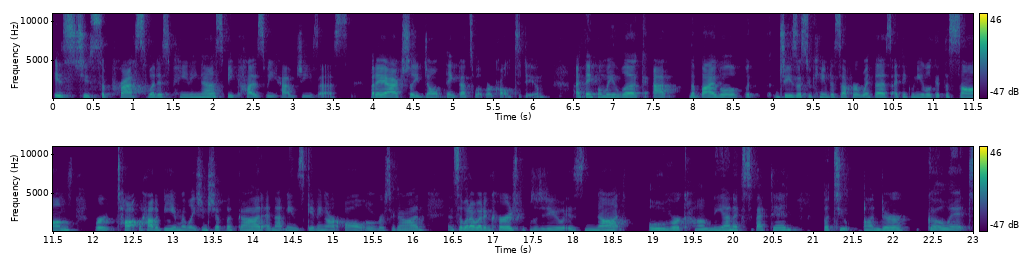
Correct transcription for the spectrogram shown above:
is to suppress what is paining us because we have Jesus. but I actually don't think that's what we're called to do. I think when we look at the Bible with Jesus who came to suffer with us, I think when you look at the Psalms, we're taught how to be in relationship with God, and that means giving our all over to God. And so, what I would encourage people to do is not overcome the unexpected, but to undergo it.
